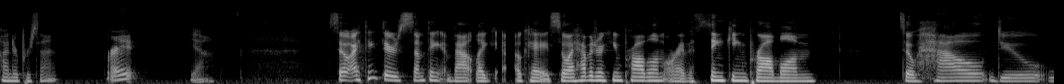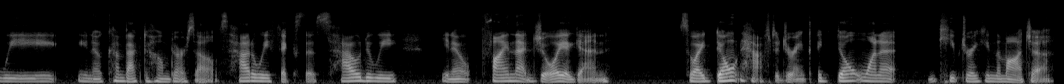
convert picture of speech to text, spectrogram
100%. right? Yeah. So I think there's something about like, okay, so I have a drinking problem or I have a thinking problem. So how do we, you know, come back to home to ourselves? How do we fix this? How do we, you know, find that joy again? So I don't have to drink. I don't want to keep drinking the matcha.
